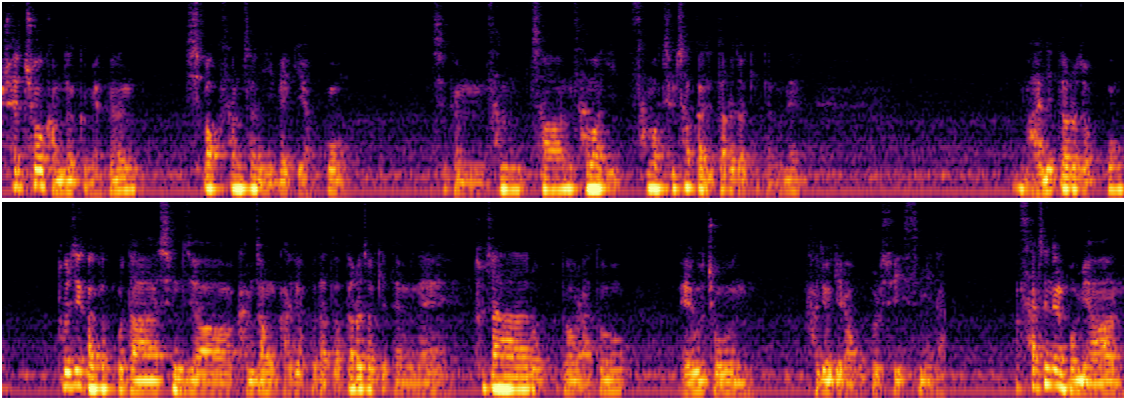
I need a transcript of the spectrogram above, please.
최초 감정 금액은 10억 3,200이었고 지금 3천, 3억, 2, 3억 7천까지 떨어졌기 때문에 많이 떨어졌고 토지 가격보다 심지어 감정 가격보다 더 떨어졌기 때문에 투자로 보더라도 매우 좋은 가격이라고 볼 수 있습니다. 사진을 보면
